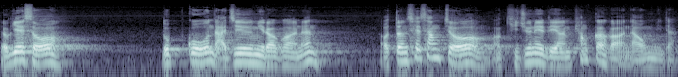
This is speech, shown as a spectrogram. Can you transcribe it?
여기에서 높고 낮음이라고 하는 어떤 세상적 기준에 대한 평가가 나옵니다.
